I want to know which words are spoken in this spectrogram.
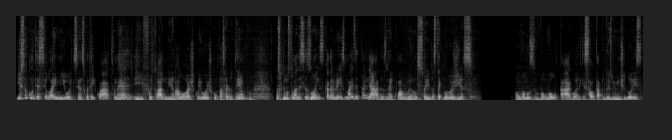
Isso aconteceu lá em 1854, né? E foi, claro, meio analógico, e hoje, com o passar do tempo, nós podemos tomar decisões cada vez mais detalhadas, né? Com o avanço aí das tecnologias. Então vamos voltar agora aqui, saltar para 2022.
